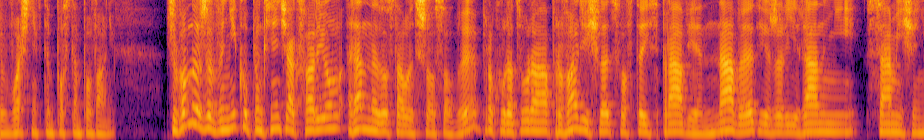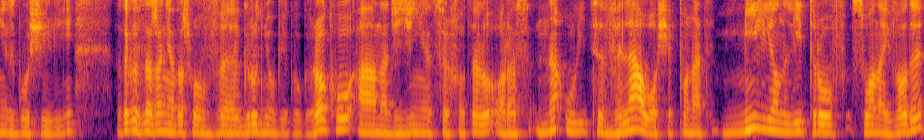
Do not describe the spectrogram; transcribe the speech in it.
y, właśnie w tym postępowaniu. Przypomnę, że w wyniku pęknięcia akwarium ranne zostały trzy osoby. Prokuratura prowadzi śledztwo w tej sprawie, nawet jeżeli ranni sami się nie zgłosili. Do tego zdarzenia doszło w grudniu ubiegłego roku, a na dziedziniec hotelu oraz na ulicę wylało się ponad milion litrów słonej wody.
